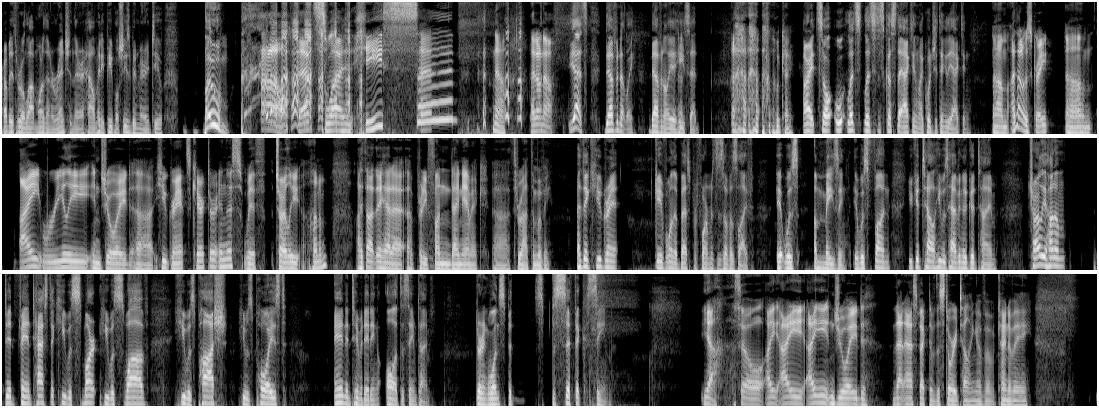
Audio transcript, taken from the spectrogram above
Probably threw a lot more than a wrench in there. How many people she's been married to? Boom! Oh, that's what he said. No, I don't know. Yes, definitely, definitely. He said. okay. All right, so let's let's discuss the acting. Mike, what'd you think of the acting? Um, I thought it was great. Um, I really enjoyed uh, Hugh Grant's character in this with Charlie Hunnam. I thought they had a, a pretty fun dynamic uh, throughout the movie. I think Hugh Grant gave one of the best performances of his life. It was amazing. It was fun. You could tell he was having a good time. Charlie Hunnam did fantastic. He was smart. He was suave. He was posh. He was poised and intimidating all at the same time during one spe- specific scene. Yeah. So I I I enjoyed that aspect of the storytelling of a kind of a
